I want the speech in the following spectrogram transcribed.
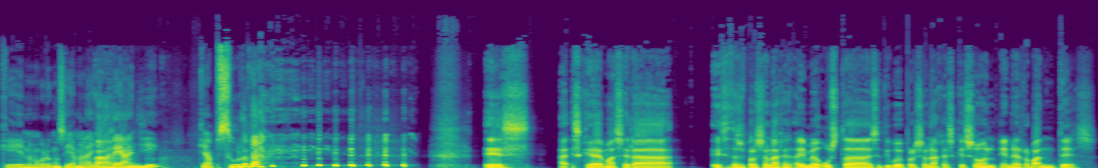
que no me acuerdo cómo se llama, la llamaré ah. Angie. Qué absurda. es Ah, es que además era. Estos personajes, a mí me gusta ese tipo de personajes que son enervantes,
